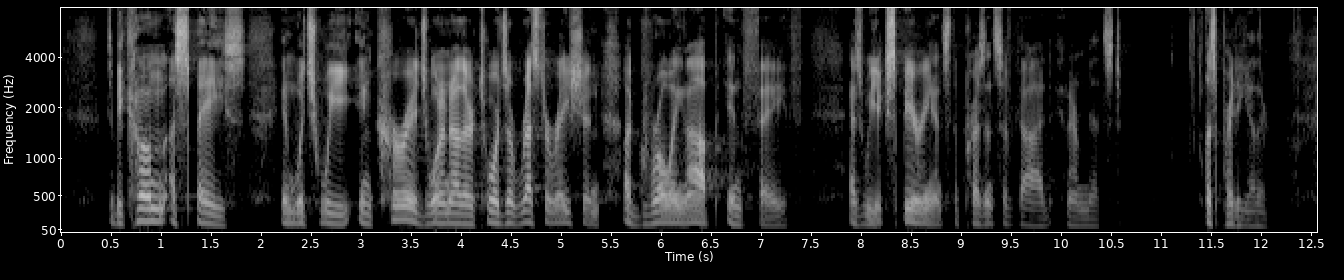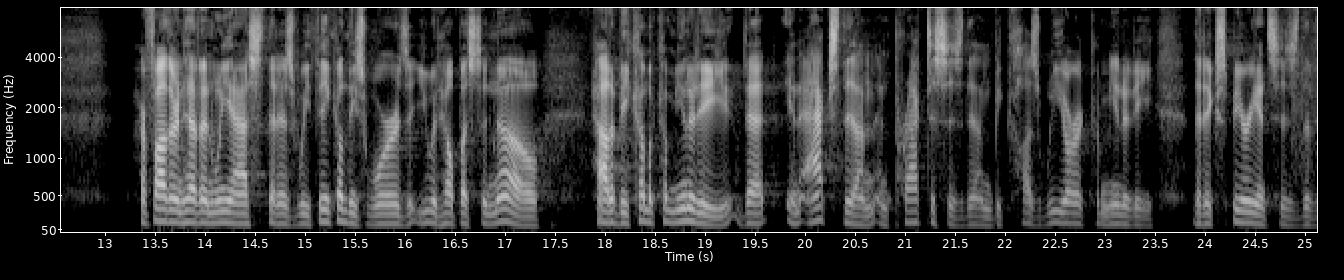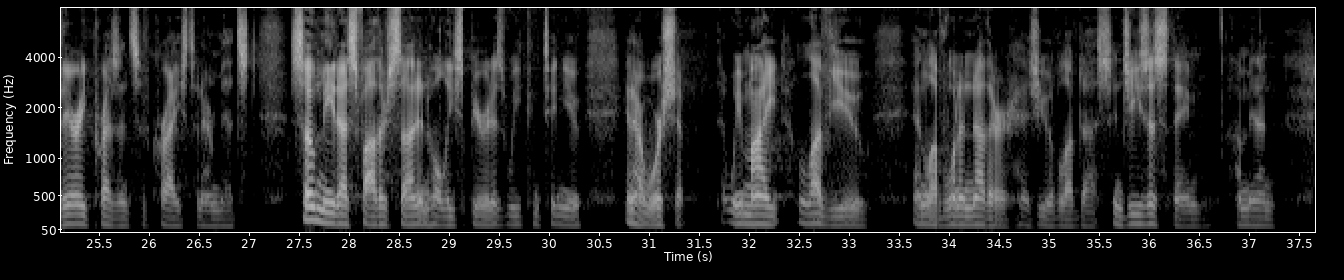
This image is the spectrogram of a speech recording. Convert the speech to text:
to become a space in which we encourage one another towards a restoration, a growing up in faith as we experience the presence of God in our midst. Let's pray together. Our Father in heaven, we ask that as we think on these words, that you would help us to know how to become a community that enacts them and practices them because we are a community that experiences the very presence of Christ in our midst. So meet us, Father, Son, and Holy Spirit, as we continue in our worship, that we might love you and love one another as you have loved us. In Jesus' name, amen.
